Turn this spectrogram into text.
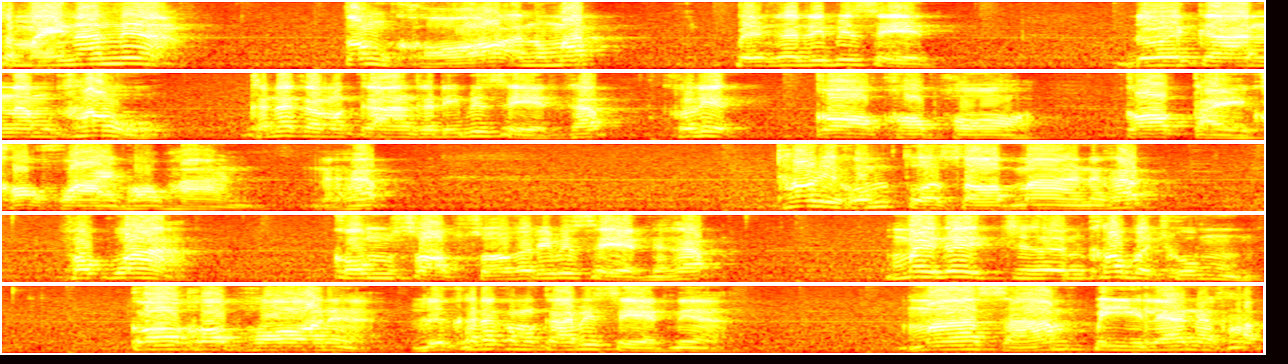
สมัยนั้นเนี่ย ต้องขออนุมัติเป็นคดีพิเศษ โดยการนำเข้าคณะกรรมการคดีพิเศษครับเขาเรียกกคพกไก่คอควายพอพานนะครับ เท่าที่ผมตรวจสอบมานะครับ พบว่ากรมสอบสวนคดีพิเศษนะครับ ไม่ได้เชิญเข้าประชุมกคพเนี่ยหรือคณะกรรมการพิเศษเนี่ยมาสามปีแล้วนะครับ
